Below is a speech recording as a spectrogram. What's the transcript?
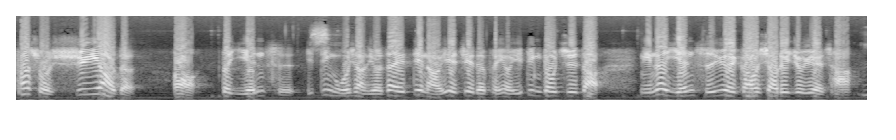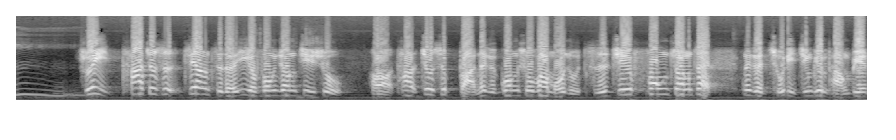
它所需要的哦的延迟，一定我想有在电脑业界的朋友一定都知道，你那延迟越高，效率就越差。嗯，所以它就是这样子的一个封装技术哦，它就是把那个光收发模组直接封装在那个处理晶片旁边，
